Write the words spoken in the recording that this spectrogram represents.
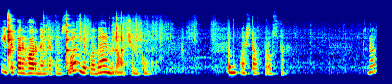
І тепер гарним таким слоєм викладаємо начинку. Ось так просто. Раз.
